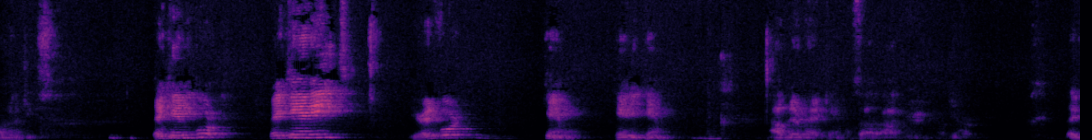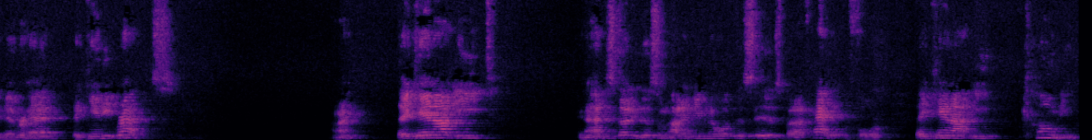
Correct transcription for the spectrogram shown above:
are not Jews. They can't eat pork. They can't eat. You ready for it? Camel. Can't eat camel. I've never had camel, so I, you know, they've never had. They can't eat rabbits. All right. They cannot eat. And I had to study this one. I didn't even know what this is, but I've had it before. They cannot eat coney.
